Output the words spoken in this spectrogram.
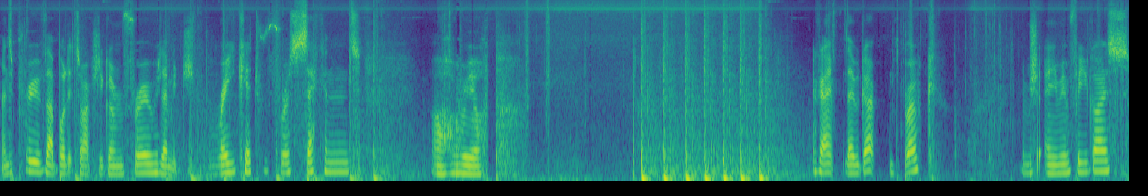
and to prove that bullets are actually going through let me just break it for a second. Oh, hurry up. Okay, there we go. It's broke. Let me aim in for you guys.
